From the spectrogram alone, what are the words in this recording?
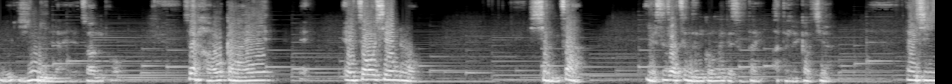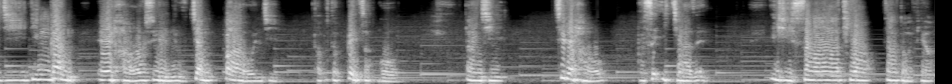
有移民来的庄头，所以侯家的诶祖先哦，想早也是在郑成功那个时代啊，得来到这。但是二丁港的侯虽然有降百分之差不多八十五，但是这个侯不是一家人，一是三条三大条。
